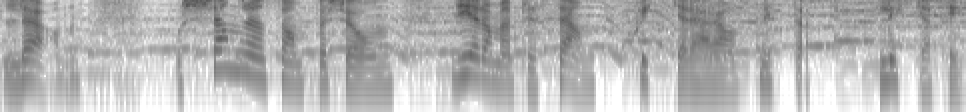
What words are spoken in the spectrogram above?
lön. Och känner du en sån person, ge dem en present, skicka det här avsnittet. Lycka till!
